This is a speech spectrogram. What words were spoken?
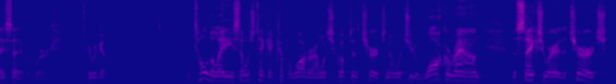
they said it would work. Here we go He told the lady, he said, I want you to take a cup of water. I want you to go up to the church and I want you to walk around the sanctuary of the church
